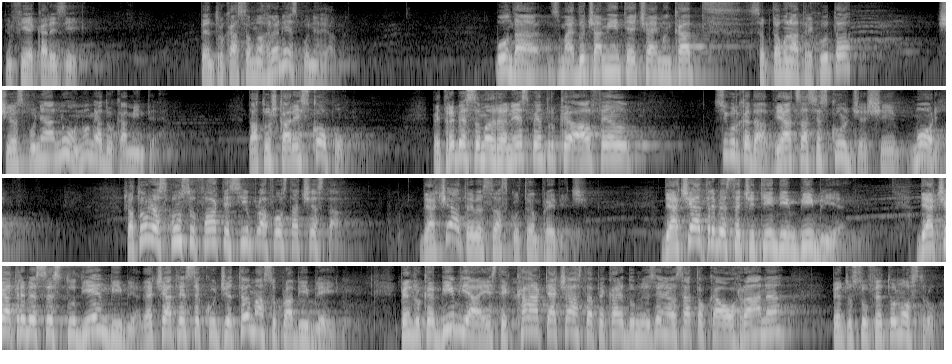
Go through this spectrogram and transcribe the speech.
în fiecare zi? Pentru ca să mă hrănesc, spunea el. Bun, dar îți mai duci aminte ce ai mâncat săptămâna trecută? Și el spunea, nu, nu mi-aduc aminte. Dar atunci care e scopul? Păi trebuie să mă hrănesc pentru că altfel, sigur că da, viața se scurge și mori. Și atunci răspunsul foarte simplu a fost acesta. De aceea trebuie să ascultăm predici. De aceea trebuie să citim din Biblie. De aceea trebuie să studiem Biblia. De aceea trebuie să cugetăm asupra Bibliei. Pentru că Biblia este cartea aceasta pe care Dumnezeu ne-a lăsat-o ca o hrană pentru sufletul nostru.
